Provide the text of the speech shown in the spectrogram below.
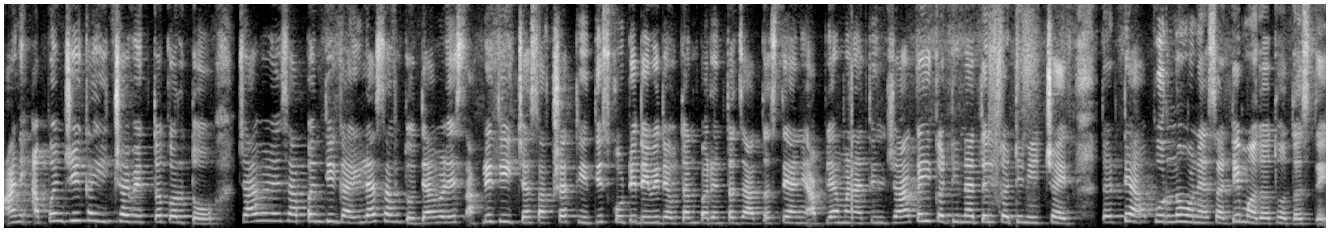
आणि आपण जी काही इच्छा व्यक्त करतो ज्यावेळेस आपण ती गाईला सांगतो त्यावेळेस आपली ती इच्छा साक्षात तेहतीस कोटी देवी देवतांपर्यंत जात असते आणि आपल्या मनातील ज्या काही कठीणातील कठीण इच्छा आहेत तर त्या पूर्ण होण्यासाठी मदत होत असते.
